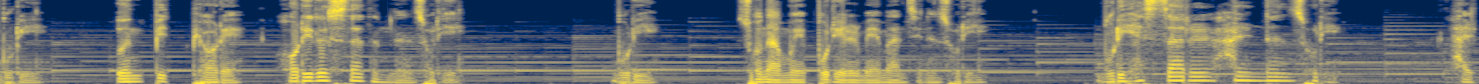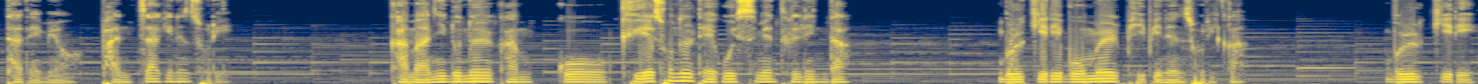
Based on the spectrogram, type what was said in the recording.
물이 은빛 별에 허리를 쓰다듬는 소리, 물이 소나무의 뿌리를 매만지는 소리, 물이 햇살을 핥는 소리, 핥아대며 반짝이는 소리, 가만히 눈을 감고 귀에 손을 대고 있으면 들린다. 물길이 몸을 비비는 소리가, 물길이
